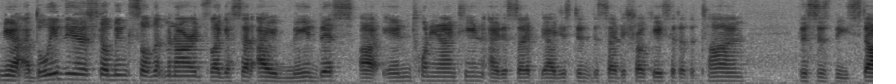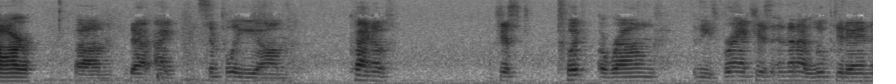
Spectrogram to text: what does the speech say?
yeah, I believe these are still being sold at Menards. Like I said, I made this uh, in 2019. I decided I just didn't decide to showcase it at the time. This is the star um, that I simply um, kind of just put around these branches, and then I looped it in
